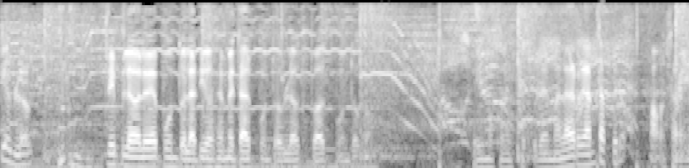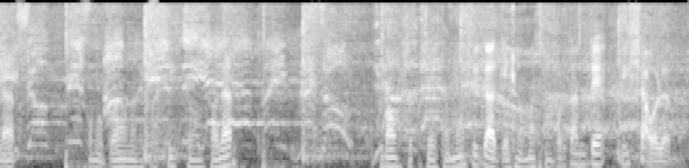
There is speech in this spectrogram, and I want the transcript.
y el blog www.latidosdemetal.blogspot.com Seguimos con este problema en la garganta, pero vamos a arreglar como podamos despacito, vamos a hablar. Vamos a escuchar esta música que es lo más importante y ya volvemos.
